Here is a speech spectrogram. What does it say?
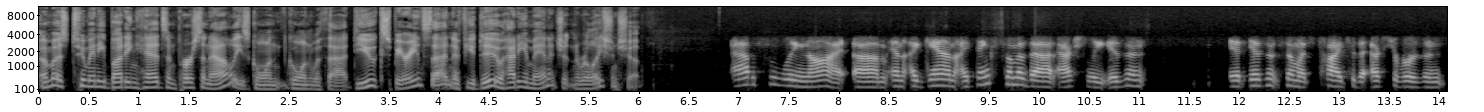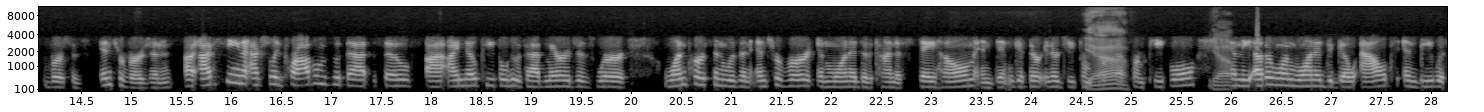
almost too many butting heads and personalities going going with that. Do you experience that? And if you do, how do you manage it in the relationship? Absolutely not. Um, and again, I think some of that actually isn't. It isn't so much tied to the extroversion versus introversion. I, I've seen actually problems with that. So uh, I know people who've had marriages where one person was an introvert and wanted to kind of stay home and didn't get their energy from Yeah. from people, Yeah. and the other one wanted to go out and be with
